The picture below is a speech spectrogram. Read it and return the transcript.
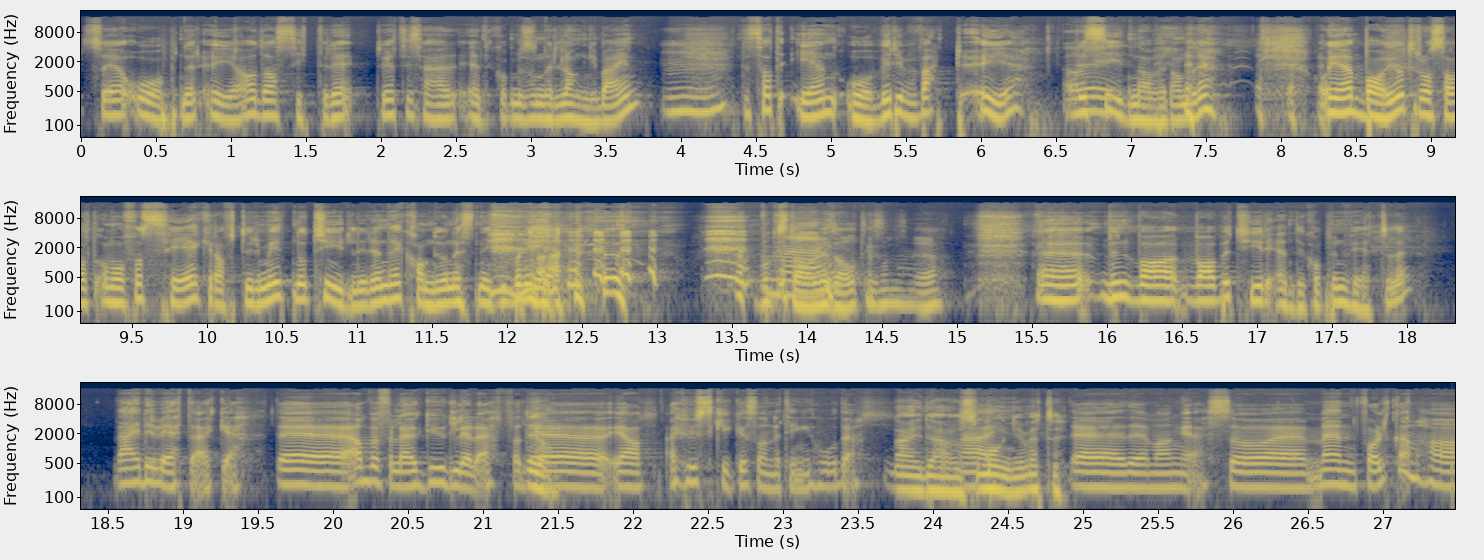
Så jeg åpner øya, og da sitter det du vet, disse her edderkopper med sånne lange bein. Det satt én over hvert øye ved siden av hverandre. Og jeg ba jo tross alt om å få se kraftdyret mitt. Noe tydeligere enn det kan det jo nesten ikke bli. Bokstavelig talt. Liksom. Ja. Eh, Men hva, hva betyr edderkoppen? Vet du det? Nei, det vet jeg ikke. Det anbefaler jeg å google det. For det, ja. jeg husker ikke sånne ting i hodet. Nei, det er jo så Nei. mange, vet du. Det, det er mange. Så, eh, men folk kan ha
